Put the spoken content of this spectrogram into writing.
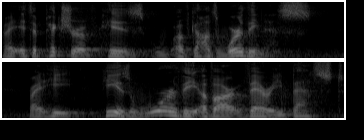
Right? It's a picture of his of God's worthiness. Right? He, he is worthy of our very best.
